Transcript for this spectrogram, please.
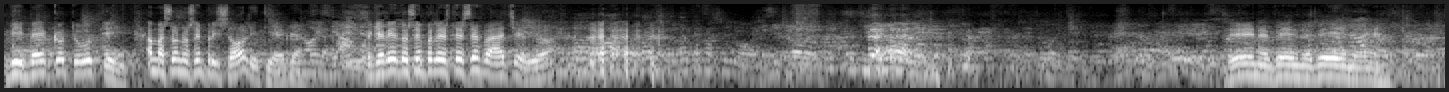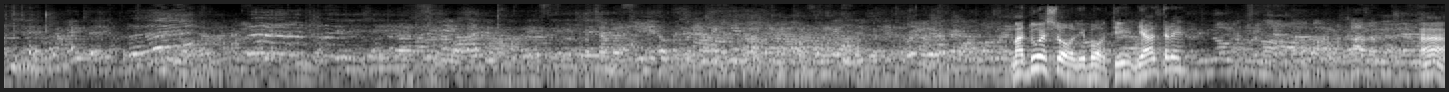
vi, becco tutti. Ah, ma sono sempre i soliti, eh. Perché vedo sempre le stesse facce io. bene, bene, bene. Ma due soli botti? Gli altri? Ah.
